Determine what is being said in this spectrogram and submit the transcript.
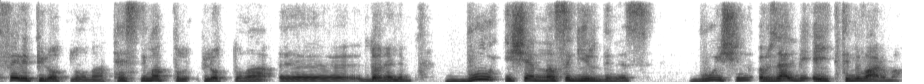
feri pilotluğuna, teslimat pil- pilotluğuna e, dönelim. Bu işe nasıl girdiniz? Bu işin özel bir eğitimi var mı?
